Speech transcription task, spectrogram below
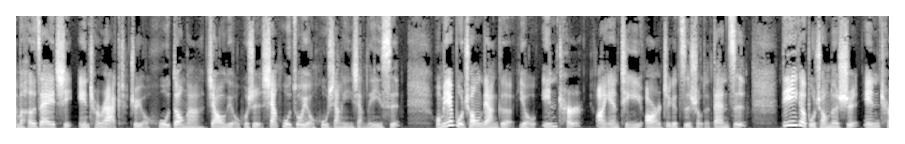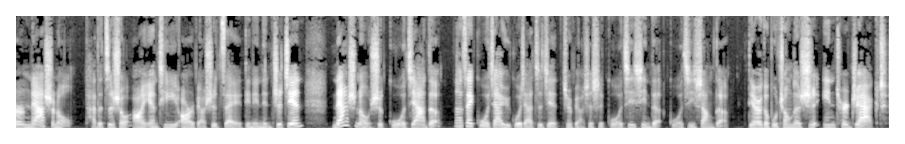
那么合在一起 interact 就有互动啊、交流或是相互作用、互相影响的意思。我们也补充两个有 inter I N T E R 这个字首的单字，第一个补充的是 international，它的字首 I N T E R 表示在点点点之间，national 是国家的，那在国家与国家之间就表示是国际性的、国际上的。第二个补充的是 interject，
